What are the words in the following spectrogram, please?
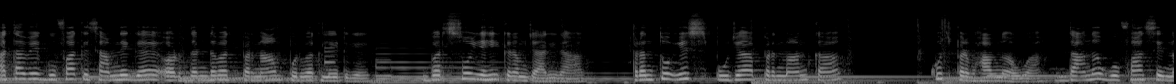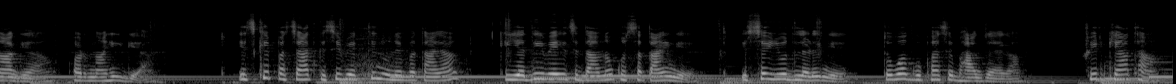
अतः वे गुफा के सामने गए और दंडवत प्रणाम पूर्वक लेट गए। बरसों यही क्रम जारी रहा, परंतु इस पूजा प्रमाण का कुछ प्रभाव न हुआ। दानव गुफा से ना गया और ना ही गया। इसके पश्चात किसी व्यक्ति ने उन्हें बताया कि यदि वे इस दानव को सताएँगे, इससे युद्ध लड़ेंगे तो वह गुफा से भाग जाएगा। फिर क्या था?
